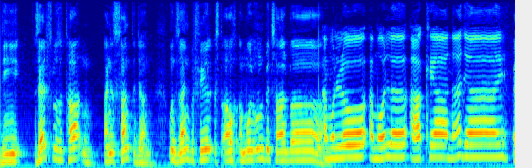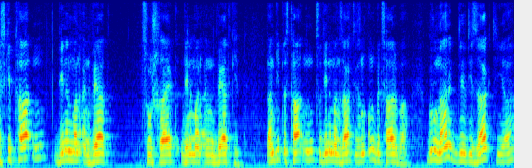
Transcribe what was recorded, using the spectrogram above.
die selbstlose Taten eines Santajan und sein Befehl ist auch Amul unbezahlbar. Amullo, Amul, Akya, Najai. Es gibt Taten, denen man einen Wert zuschreibt, denen man einen Wert gibt. Dann gibt es Taten, zu denen man sagt, die sind unbezahlbar. Guru Nanak Dev Ji sagt hier,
